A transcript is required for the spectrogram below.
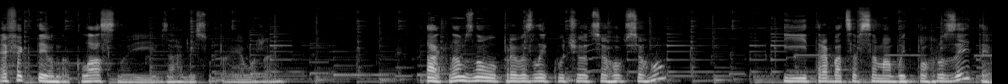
Ефективно, класно і взагалі супер, я вважаю. Так, нам знову привезли кучу цього всього. І треба це все, мабуть, погрузити.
